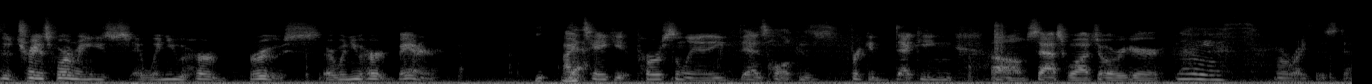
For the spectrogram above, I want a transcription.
the transforming. He's and when you hurt Bruce or when you hurt Banner, Y- I yeah, take it personally. And he, as Hulk is freaking decking um, Sasquatch over here. Nice. I'm gonna write this down,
